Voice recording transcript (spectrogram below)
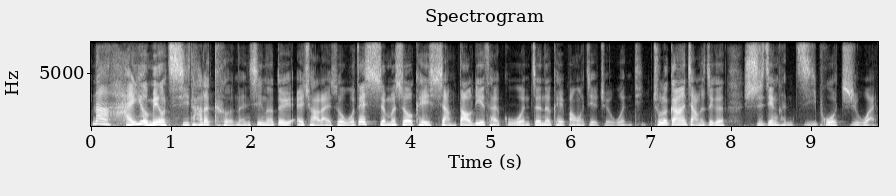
那还有没有其他的可能性呢？对于 HR 来说，我在什么时候可以想到猎才顾问真的可以帮我解决问题？除了刚刚讲的这个时间很急迫之外，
